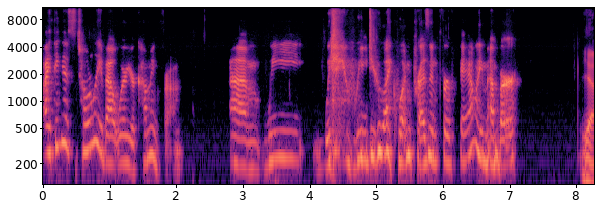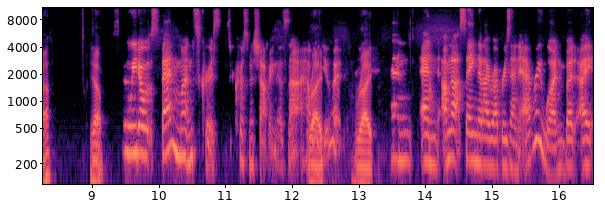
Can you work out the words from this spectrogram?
I think it's totally about where you're coming from. Um, we we we do like one present for family member. Yeah. Yep. So we don't spend months Chris, Christmas shopping. That's not how right. we do it. Right. And and I'm not saying that I represent everyone, but I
